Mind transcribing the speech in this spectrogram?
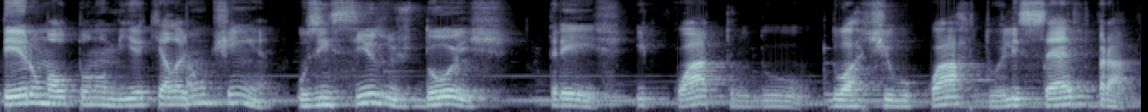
ter uma autonomia que ela não tinha. Os incisos 2, 3 e 4 do, do artigo 4 ele serve para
